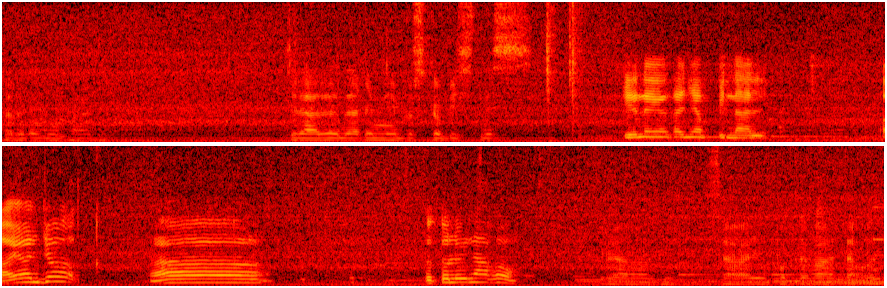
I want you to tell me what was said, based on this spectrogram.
talaga mo body. Kilala na rin ni Boss ka business. Yun na yung kanyang pinal. Ayun, Jo. Ah, tutuloy na ako. Grabe. Sa yung pagkakataon.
